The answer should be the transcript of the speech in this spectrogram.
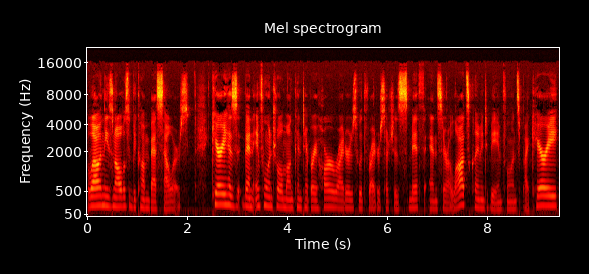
allowing these novels to become bestsellers. Carrie has been influential among contemporary horror writers, with writers such as Smith and Sarah Lotz claiming to be influenced by Carrie,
